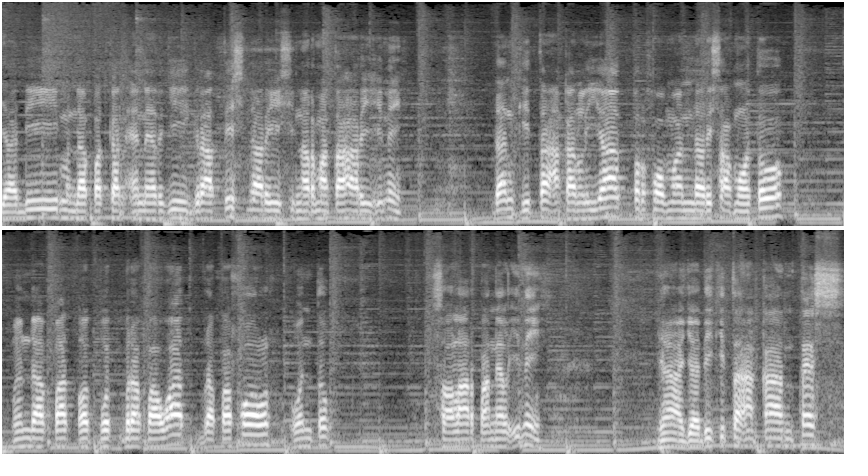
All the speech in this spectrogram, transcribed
jadi mendapatkan energi gratis dari sinar matahari ini dan kita akan lihat performa dari Samoto mendapat output berapa watt, berapa volt untuk solar panel ini. Ya, jadi kita akan tes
